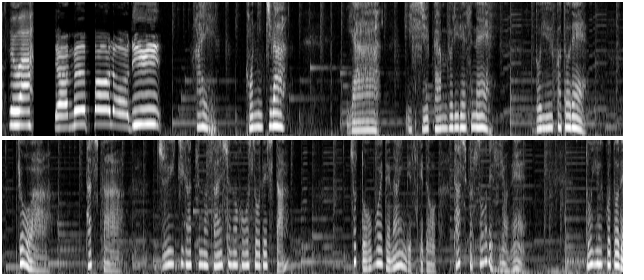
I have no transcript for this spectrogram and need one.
ちは。ジャムパロディはい、こんにちは。いやー、一週間ぶりですね。ということで、今日は、確か、11月の最初の放送でした？ちょっと覚えてないんですけど、確かそうですよね。ということで、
